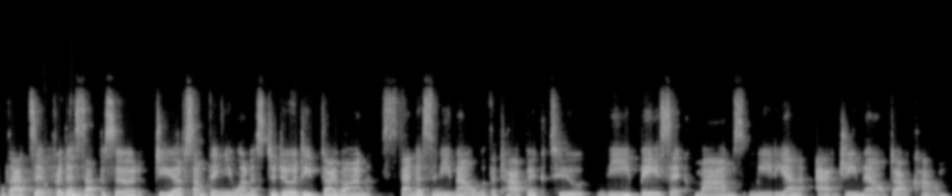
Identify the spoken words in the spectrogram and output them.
Well, that's it for this episode. Do you have something you want us to do a deep dive on? Send us an email with the topic to thebasicmomsmedia at gmail.com.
